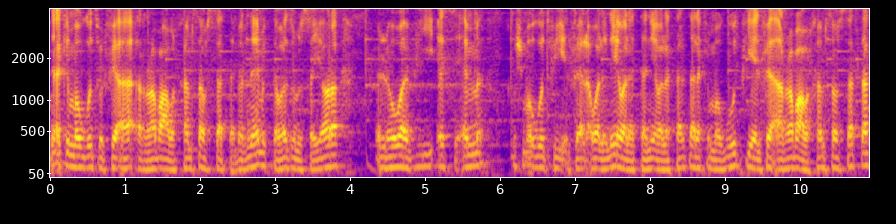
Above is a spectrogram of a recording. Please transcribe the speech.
لكن موجود في الفئة الرابعة والخامسة والستة. برنامج توازن السيارة اللي هو VSM مش موجود في الفئة الأولانية ولا الثانية ولا الثالثة لكن موجود في الفئة الرابعة والخامسة والستة.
